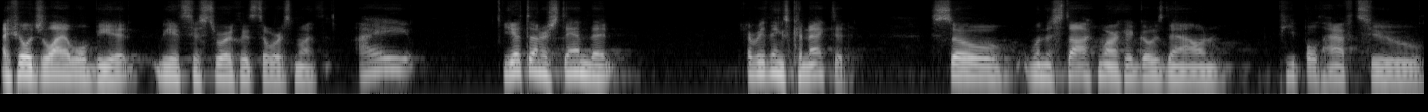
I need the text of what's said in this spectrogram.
I feel July will be it, be it's historically it's the worst month. I you have to understand that everything's connected. So when the stock market goes down, people have to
